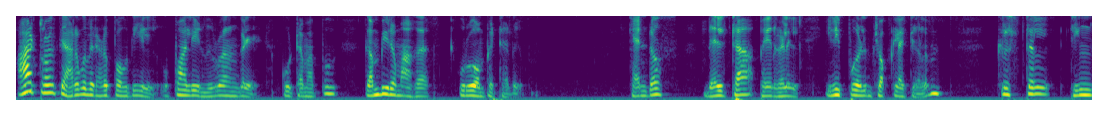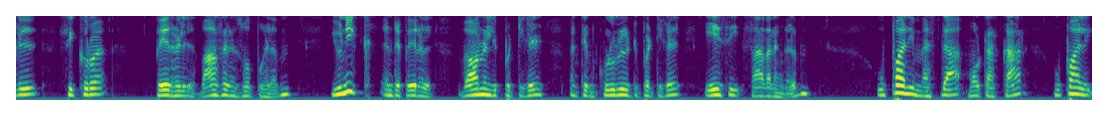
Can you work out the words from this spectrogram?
ஆயிரத்தி தொள்ளாயிரத்தி அறுபது நடுப்பகுதியில் உப்பாலி நிறுவனங்கள் கூட்டமைப்பு கம்பீரமாக உருவம் பெற்றது. கேண்டோஸ் டெல்டா பெயர்களில் இனிப்புகளும் சாக்லேட்டுகளும் கிறிஸ்டல் டிங்கிள் சிக்குர பெயர்களில் வாசனை சோப்புகளும் யுனிக் என்ற பெயரில் வானொலி பெட்டிகள் மற்றும் குளிரூட்டி பெட்டிகள் ஏசி சாதனங்களும் Upali Mazda motor car Upali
